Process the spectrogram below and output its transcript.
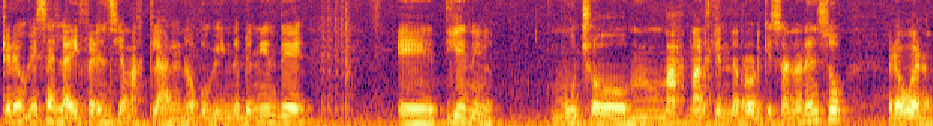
creo que esa es la diferencia más clara, ¿no? Porque Independiente eh, tiene mucho más margen de error que San Lorenzo, pero bueno,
